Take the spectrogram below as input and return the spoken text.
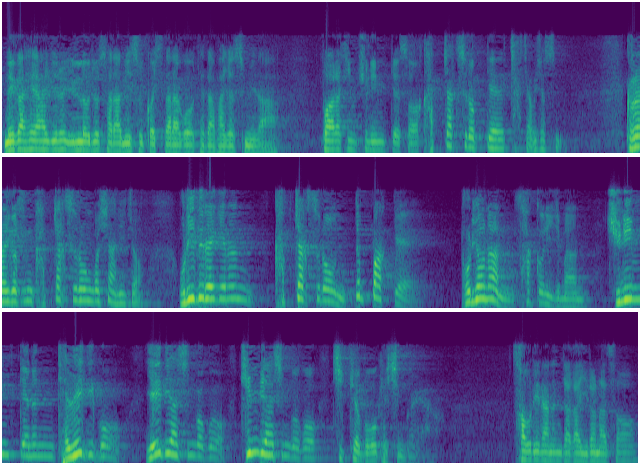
내가 해야 할 일을 일러줄 사람이 있을 것이다. 라고 대답하셨습니다. 부활하신 주님께서 갑작스럽게 찾아오셨습니다. 그러나 이것은 갑작스러운 것이 아니죠. 우리들에게는 갑작스러운 뜻밖의 돌연한 사건이지만 주님께는 계획이고 예비하신 거고 준비하신 거고 지켜보고 계신 거예요. 사울이라는 자가 일어나서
